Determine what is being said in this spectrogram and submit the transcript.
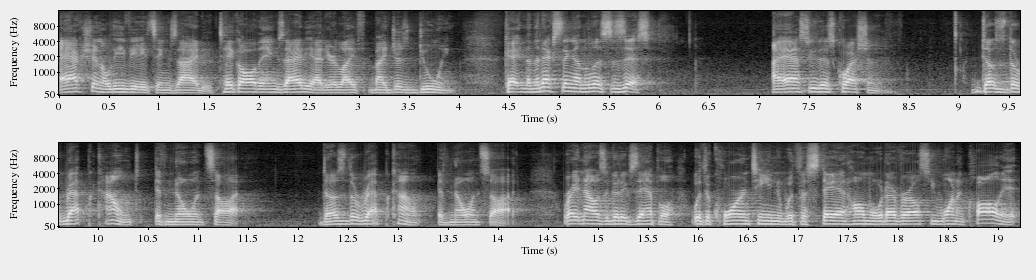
action alleviates anxiety. Take all the anxiety out of your life by just doing. Okay, now the next thing on the list is this. I asked you this question. Does the rep count if no one saw it? Does the rep count if no one saw it? Right now is a good example with the quarantine, with the stay at home, or whatever else you want to call it.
